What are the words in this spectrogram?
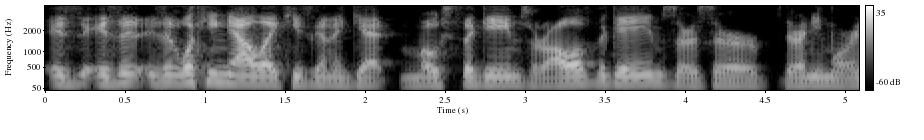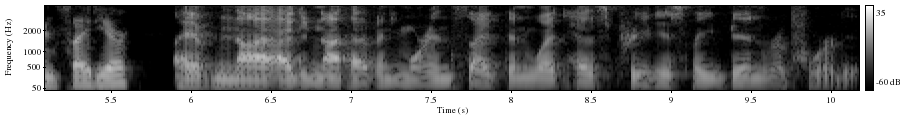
Is is it is it looking now like he's going to get most of the games or all of the games, or is there there any more insight here? I have not. I do not have any more insight than what has previously been reported.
